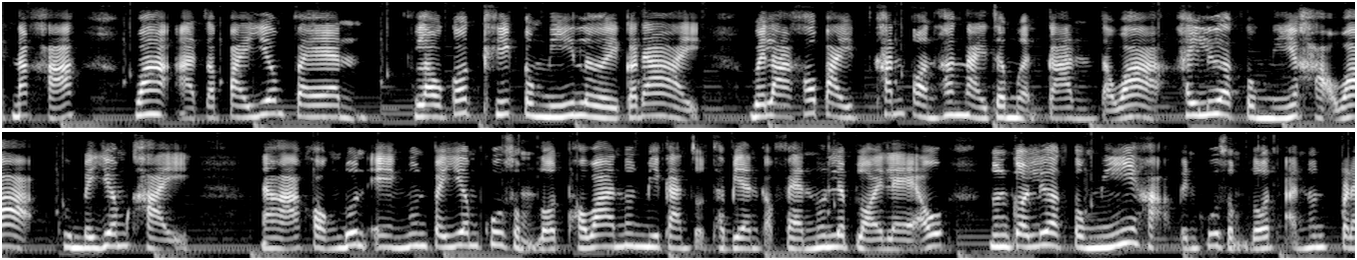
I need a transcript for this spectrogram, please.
สนะคะ ว่าอาจจะไปเยี่ยมแฟน เราก็คลิกตรงนี้เลยก็ได้ เวลาเข้าไปขั้นตอนข้างในจะเหมือนกัน แต่ว่าให้เลือกตรงนี้ค่ะว่าคุณไปเยี่ยมใครนะคะของนุ่นเองนุ่นไปเยี่ยมคู่สมรสเพราะว่านุ่นมีการจดทะเบียนกับแฟนนุ่นเรียบร้อยแล้ว นุ่นก็เลือกตรงนี้ค่ะ เป็นคู่สมรสอันนุ่นแปล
